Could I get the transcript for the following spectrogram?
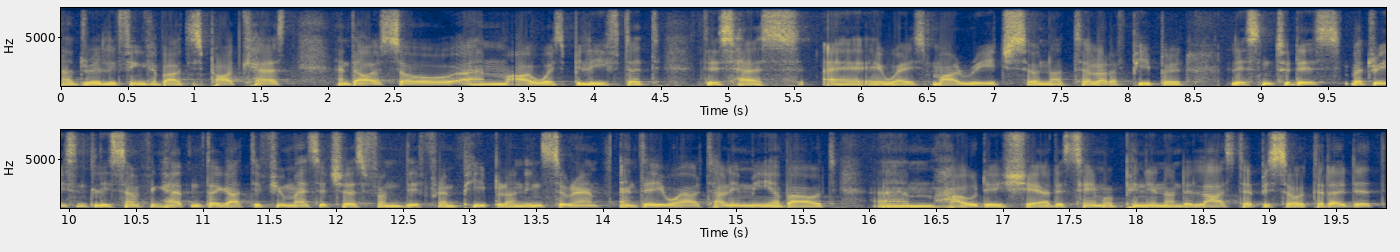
not really think about this podcast, and also um, I always believe that this has a, a, very small reach, so not a lot of people listen to this. But recently something happened. I got a few messages from different people on Instagram, and they were telling me about um, how they share the same opinion on the last episode that I did.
